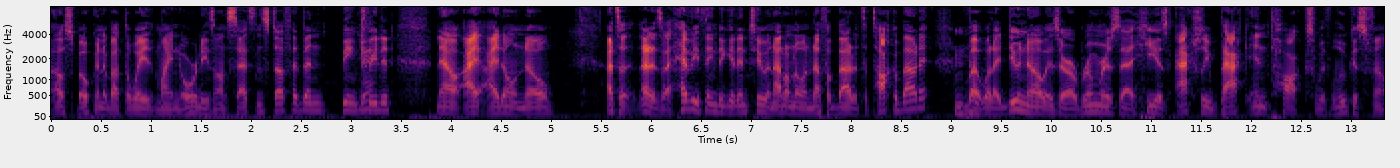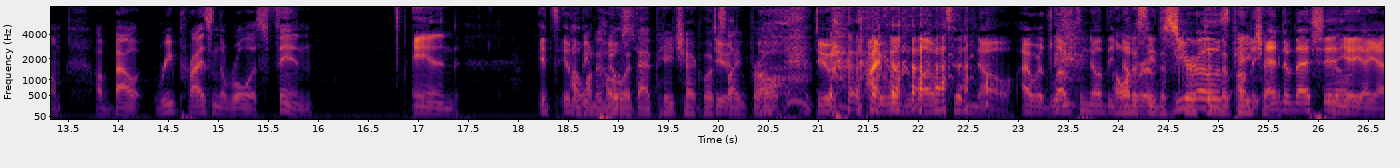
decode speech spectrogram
outspoken about the way minorities on sets and stuff had been being treated. Now I I don't know. That's a that is a heavy thing to get into, and I don't know enough about it to talk about it. Mm-hmm. But what I do know is there are rumors that he is actually back in talks with Lucasfilm about reprising the role as Finn, and it's it'll be I want to know what that paycheck looks Dude, like, bro. oh, dude, I would love to know. I would love to know the I number see of the script and zeros the on the end of that shit. Yeah. Yeah, yeah, yeah.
